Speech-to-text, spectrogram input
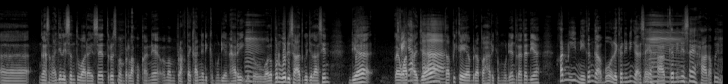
eh, nggak sengaja listen to what I said terus memperlakukannya, mempraktekannya di kemudian hari gitu. Hmm. Walaupun gue di saat gue jelasin dia lewat Kayaknya, aja, ah. tapi kayak berapa hari kemudian ternyata dia kan ini kan nggak boleh, kan ini nggak sehat, kan ini sehat. Aku ini,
